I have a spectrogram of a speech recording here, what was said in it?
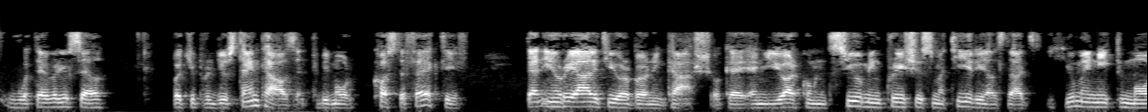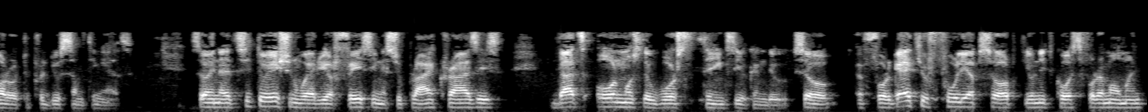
whatever you sell, but you produce 10,000 to be more cost effective, then in reality you are burning cash, okay? And you are consuming precious materials that you may need tomorrow to produce something else. So in a situation where you're facing a supply crisis, that's almost the worst things you can do. So uh, forget your fully absorbed unit cost for a moment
